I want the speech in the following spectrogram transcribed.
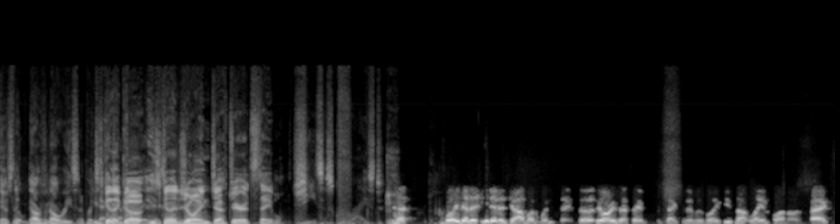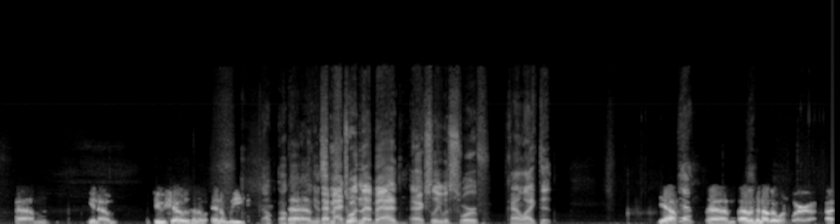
There's no there's no reason to protect. He's gonna Jeff go. He's gonna point. join Jeff Jarrett's stable. Jesus Christ. well, he did a he did a job on Wednesday. So the only reason I say protected him is like he's not laying flat on his back. Um, you know, two shows in a, in a week. Oh, okay, Um, That match wasn't that bad actually with Swerve. Kind of liked it. Yeah. Yeah. Um, that was another one where I,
